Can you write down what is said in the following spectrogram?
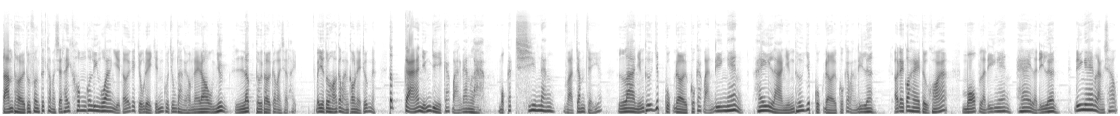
tạm thời tôi phân tích các bạn sẽ thấy không có liên quan gì tới cái chủ đề chính của chúng ta ngày hôm nay đâu, nhưng lật từ từ các bạn sẽ thấy. Bây giờ tôi hỏi các bạn câu này trước nè. Tất cả những gì các bạn đang làm một cách siêng năng và chăm chỉ là những thứ giúp cuộc đời của các bạn đi ngang hay là những thứ giúp cuộc đời của các bạn đi lên? Ở đây có hai từ khóa. Một là đi ngang, hai là đi lên. Đi ngang là sao?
